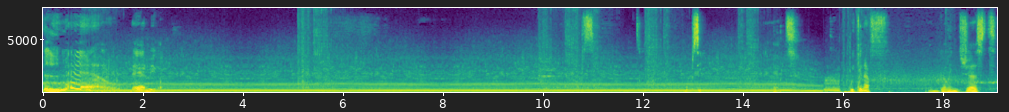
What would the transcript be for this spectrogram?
Hello! There we go. Oopsie. quick enough. I'm going just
